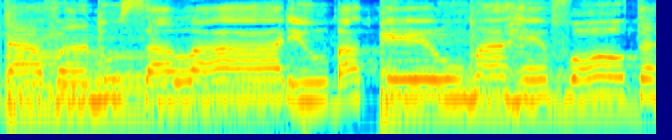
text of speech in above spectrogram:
dava no salário. Bateu uma revolta,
